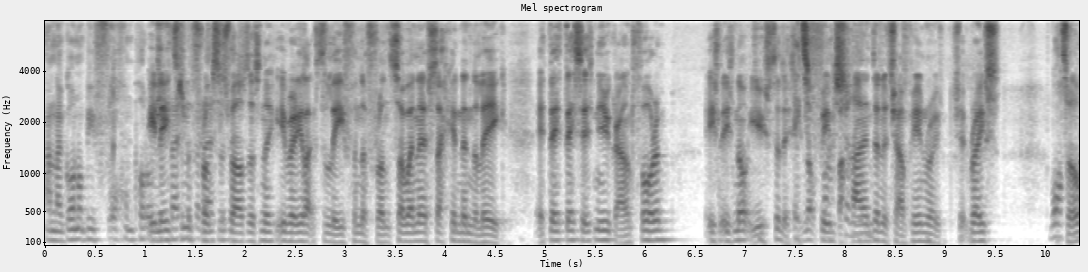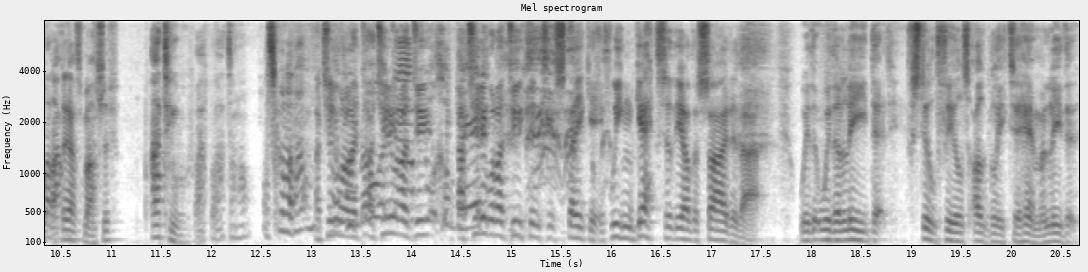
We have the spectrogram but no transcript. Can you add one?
and they're going to be fucking put up He leads from the front rest as well, doesn't he? He really likes to lead from the front. So when they're second in the league, it, this, this is new ground for him. He's, he's not used to this. It's He's not being behind in a champion ra- race. What's so gonna I think that's massive. I think I, I don't know what's going to happen. I tell you what I, I tell you what I do. I tell you what I do think at stake. It if we can get to the other side of that with with a lead that still feels ugly to him, a lead that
